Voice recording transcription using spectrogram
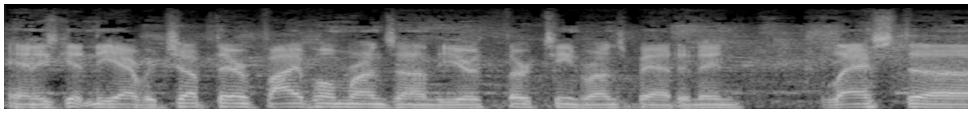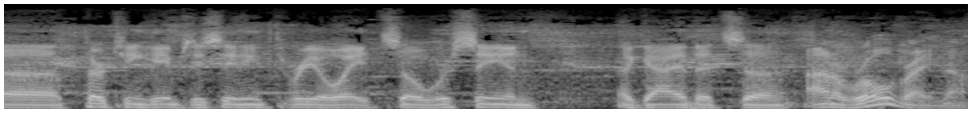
and he's getting the average up there. Five home runs on the year, 13 runs batted in. Last uh, 13 games, he's hitting 308. So we're seeing a guy that's uh, on a roll right now.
